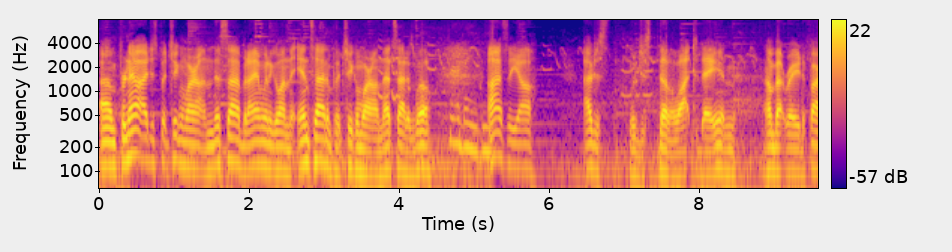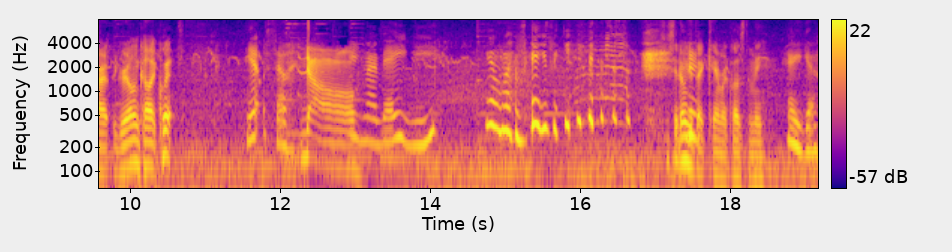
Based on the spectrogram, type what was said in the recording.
Um, for now, I just put chicken wire on this side, but I am gonna go on the inside and put chicken wire on that side as well. Honestly, y'all, I've just, we've just done a lot today and I'm about ready to fire up the grill and call it quits. Yep, so No. he's my baby. You're my baby. She said, don't get that camera close to me. There you go.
